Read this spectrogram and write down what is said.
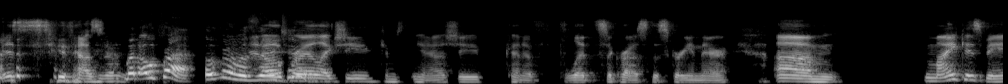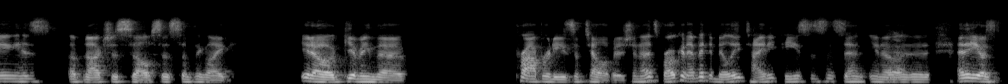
it's 2000. But Oprah, Oprah was And there Oprah, too. like she comes, you know, she kind of flits across the screen there. Um, Mike is being his obnoxious self, says something like, you know, giving the properties of television. It's broken up into a million tiny pieces and sent, you know, and then he goes,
